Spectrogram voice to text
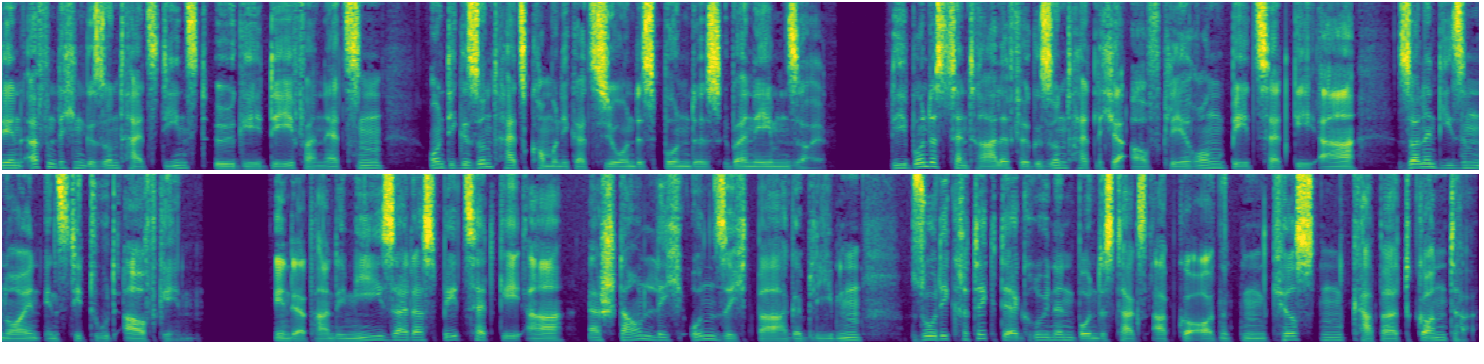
den öffentlichen Gesundheitsdienst ÖGD vernetzen und die Gesundheitskommunikation des Bundes übernehmen soll. Die Bundeszentrale für gesundheitliche Aufklärung BZGA soll in diesem neuen Institut aufgehen. In der Pandemie sei das BZGA erstaunlich unsichtbar geblieben, so die Kritik der grünen Bundestagsabgeordneten Kirsten Kappert-Gonter.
